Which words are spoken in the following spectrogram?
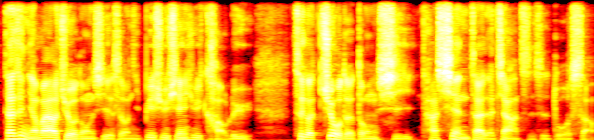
但是你要卖掉旧的东西的时候，你必须先去考虑这个旧的东西它现在的价值是多少，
